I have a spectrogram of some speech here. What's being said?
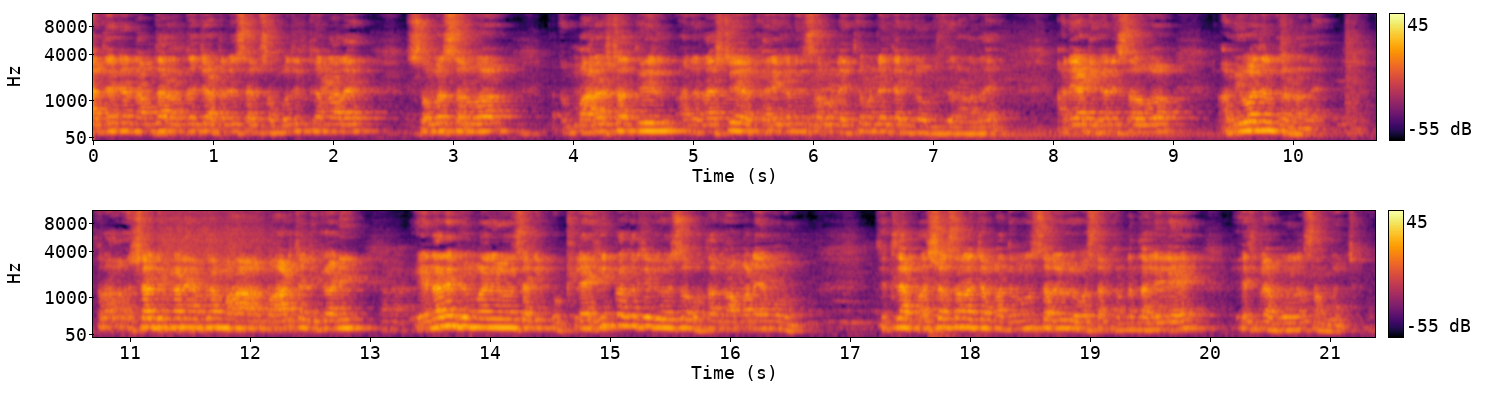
आदरणीय नामदार रामदासजी आठवले साहेब संबोधित करणार आहेत. सोबत सर्व महाराष्ट्रातील आणि राष्ट्रीय कार्यकारिणी सर्व नेते त्या ठिकाणी उपस्थित राहणार आहे आणि या ठिकाणी सर्व अभिवादन करणार आहे तर अशा ठिकाणी आपल्या महा महाडच्या ठिकाणी येणाऱ्या भीमानीसाठी कुठल्याही प्रकारची व्यवस्था होता कामा नये म्हणून तिथल्या प्रशासनाच्या माध्यमातून सर्व व्यवस्था करण्यात आलेली आहे हेच मी आपल्याला सांगू इच्छितो.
